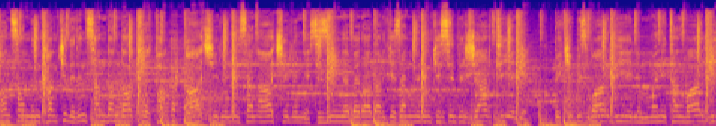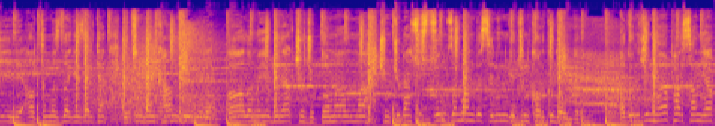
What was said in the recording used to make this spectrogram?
Fan sandın kankilerin senden daha kolpa. Ağaç elini sen ağaç elini. Sizinle beraber gezenlerin kesilir jartiyeli. Peki biz var diyelim manitan var diyeli. Altımızda gezerken götünden kan gelir Ağlamayı bırak çocuk doma alma. Çünkü ben sustuğum zaman da senin götün korku doldu. Hadi orucum ne yaparsan yap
